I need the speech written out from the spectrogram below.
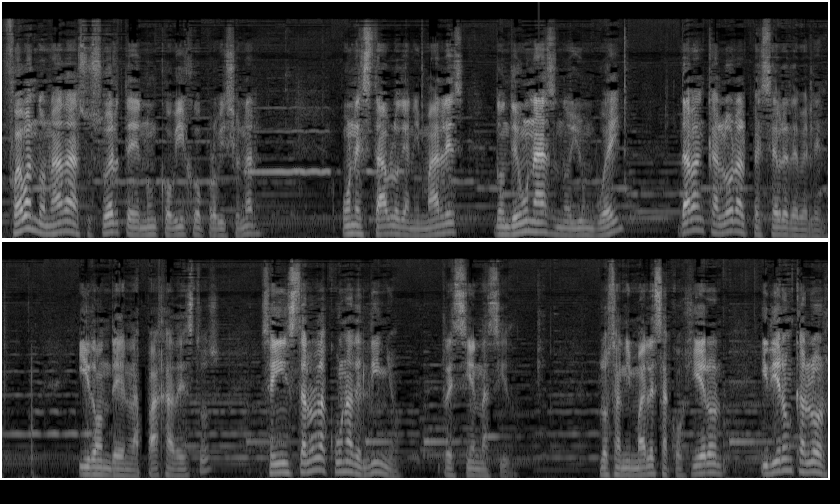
fue abandonada a su suerte en un cobijo provisional, un establo de animales donde un asno y un buey daban calor al pesebre de Belén, y donde en la paja de estos se instaló la cuna del niño recién nacido. Los animales acogieron y dieron calor,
